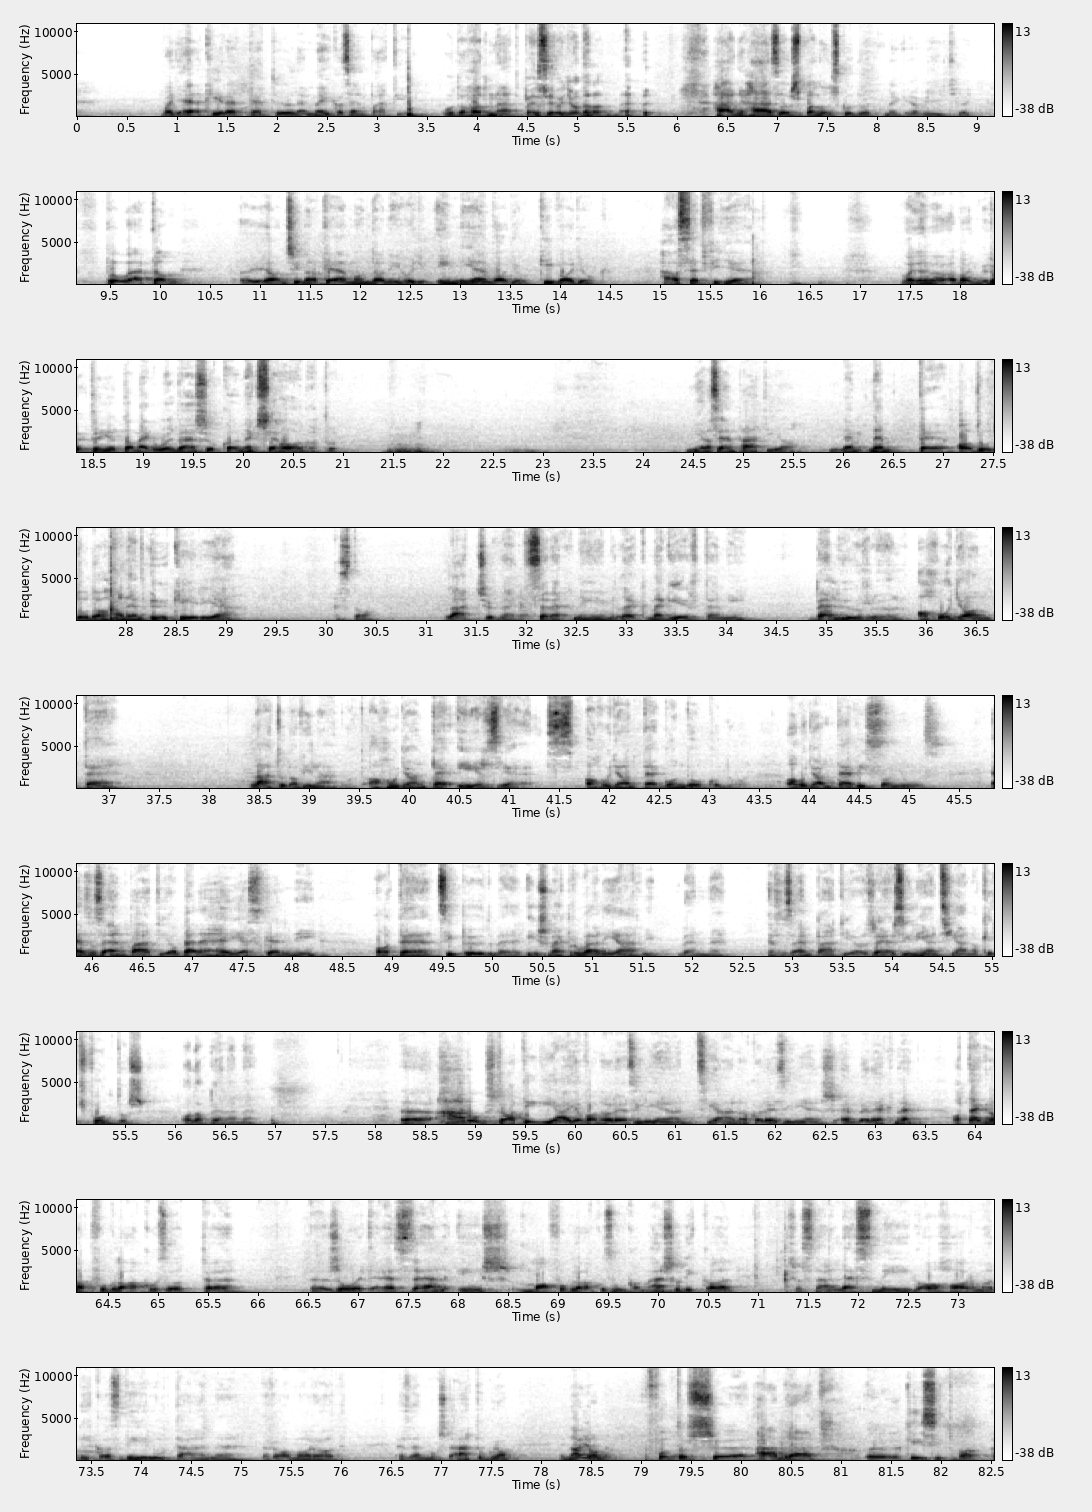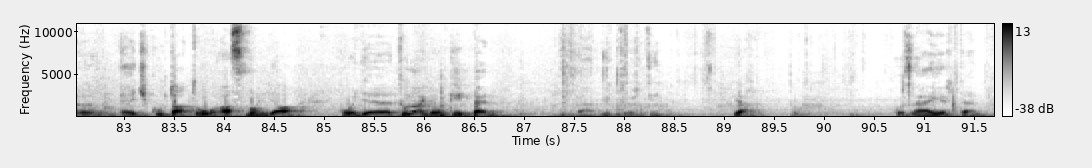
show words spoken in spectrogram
vagy elkéred te tőlem, melyik az empátia? Odaadnád? Persze, hogy odaadnád. Hány házas panaszkodott nekem így, hogy próbáltam Jancsinak elmondani, hogy én milyen vagyok, ki vagyok. Hát azt figyel. Vagy, vagy rögtön jött a megoldásokkal, meg se hallgatott. Mi az empátia? Nem, nem te adod oda, hanem ő kéri el ezt a látcsövet. Szeretnélek megérteni belülről, ahogyan te látod a világot, ahogyan te érzelsz, ahogyan te gondolkodol, ahogyan te viszonyulsz. Ez az empátia, belehelyezkedni a te cipődbe, és megpróbálni járni benne. Ez az empátia, az rezilienciának egy fontos alapeleme. Három stratégiája van a rezilienciának, a reziliens embereknek. A tegnap foglalkozott Zsolt ezzel, és ma foglalkozunk a másodikkal, és aztán lesz még a harmadik, az délutánra marad. Ezen most átugrok. Egy nagyon fontos ábrát készítve egy kutató azt mondja, hogy tulajdonképpen mi történt? Ja? Hozzáértem.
